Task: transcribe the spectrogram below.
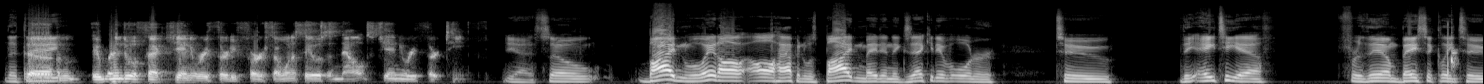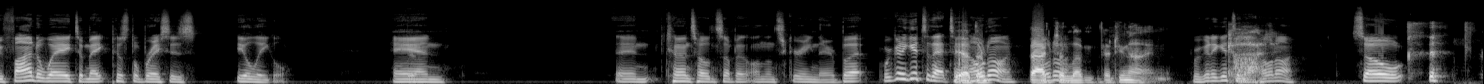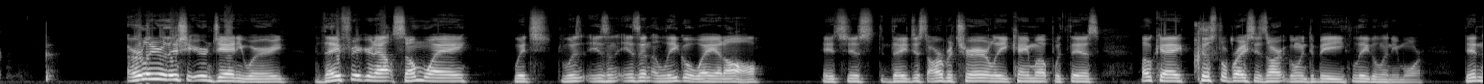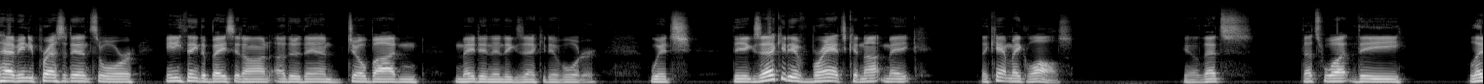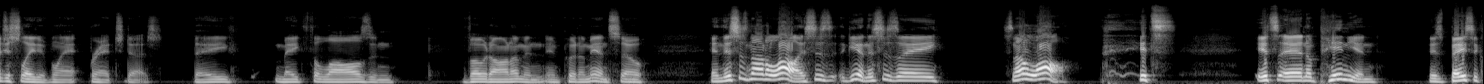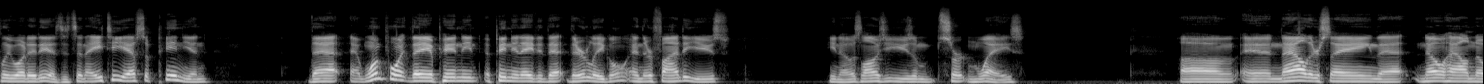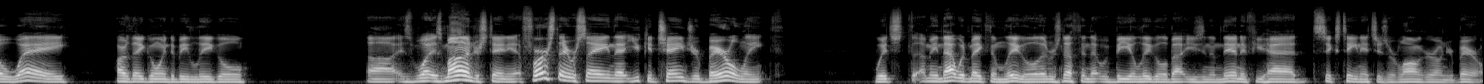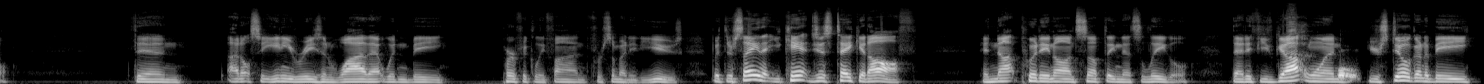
that they um, it went into effect January 31st. I want to say it was announced January 13th. Yeah. So Biden, the way it all all happened was Biden made an executive order to the ATF for them basically to find a way to make pistol braces illegal. And and Kun's holding something on the screen there. But we're going to get to that, Tim. Yeah, Hold on. Back Hold to 1159. We're going to get God. to that. Hold on. So earlier this year in January, they figured out some way which was isn't isn't a legal way at all. It's just they just arbitrarily came up with this. Okay, pistol braces aren't going to be legal anymore. Didn't have any precedents or anything to base it on other than Joe Biden made it an executive order which the executive branch cannot make they can't make laws. You know, that's that's what the legislative branch does. They make the laws and vote on them and, and put them in. So, and this is not a law. This is again, this is a it's not a law. it's it's an opinion is basically what it is. It's an ATF's opinion that at one point they opinion, opinionated that they're legal and they're fine to use, you know, as long as you use them certain ways. Um, and now they're saying that no how, no way are they going to be legal. Uh, is what is my understanding. At first, they were saying that you could change your barrel length, which I mean that would make them legal. There was nothing that would be illegal about using them then if you had 16 inches or longer on your barrel. Then I don't see any reason why that wouldn't be perfectly fine for somebody to use. But they're saying that you can't just take it off and not put in on something that's legal. That if you've got one, you're still going to be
